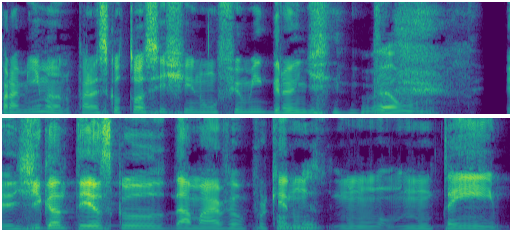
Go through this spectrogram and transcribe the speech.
Pra mim, mano, parece que eu tô assistindo um filme grande É um, gigantesco da Marvel, porque Ao não, não, não tem.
